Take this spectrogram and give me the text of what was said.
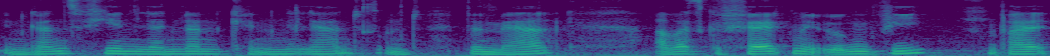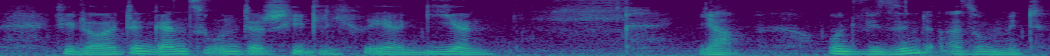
in ganz vielen Ländern kennengelernt und bemerkt. Aber es gefällt mir irgendwie, weil die Leute ganz unterschiedlich reagieren. Ja, und wir sind also mit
